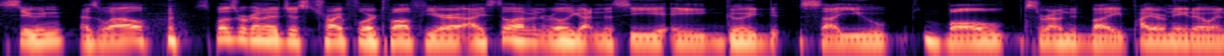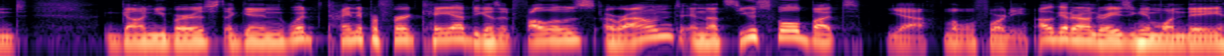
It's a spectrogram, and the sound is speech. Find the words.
soon as well. Suppose we're gonna just try floor 12 here. I still haven't really gotten to see a good Sayu ball surrounded by Pyronado and Ganyu Burst. Again, would kind of prefer Kea because it follows around and that's useful, but yeah, level 40. I'll get around to raising him one day.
